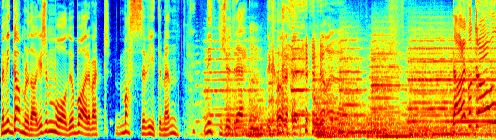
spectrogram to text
Men i gamle dager så må det jo bare vært masse hvite menn. 1923. Da Der var det kontroll!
